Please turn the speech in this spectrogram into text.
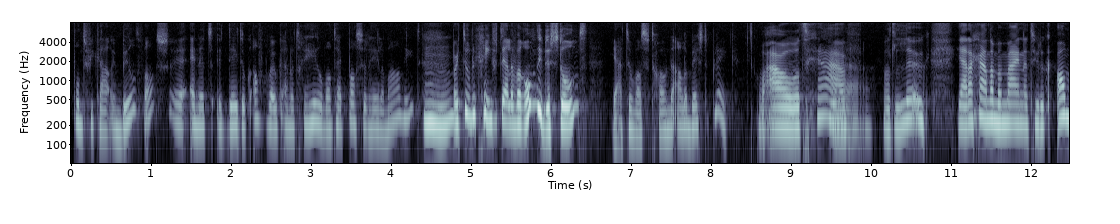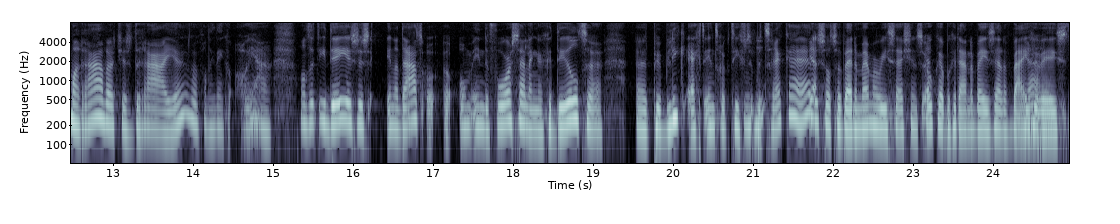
pontificaal in beeld was. En het, het deed ook afbreuk aan het geheel, want hij paste er helemaal niet. Mhm. Maar toen ik ging vertellen waarom die er stond, ja, toen was het gewoon de allerbeste plek. Wauw, wat gaaf. Ja. Wat leuk. Ja, dan gaan er bij mij natuurlijk allemaal radertjes draaien. Waarvan ik denk, oh ja. Want het idee is dus inderdaad om in de voorstellingen gedeelte eh, het publiek echt interactief te Mhm. betrekken. Hè? Ja. Dus wat we bij de Memory Sessions Ja. ook hebben gedaan, daar ben je zelf bij geweest.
